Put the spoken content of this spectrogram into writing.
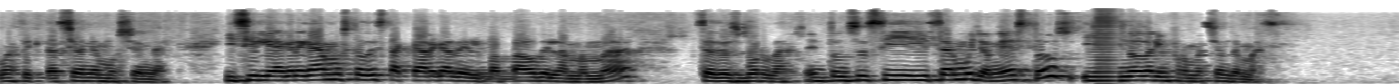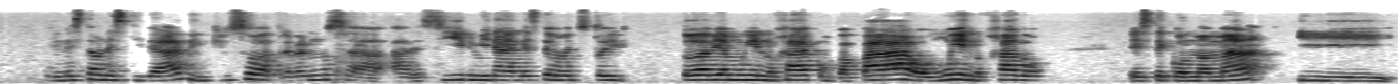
una afectación emocional. Y si le agregamos toda esta carga del papá o de la mamá, se desborda. Entonces sí, ser muy honestos y no dar información de más. en esta honestidad, incluso atrevernos a, decir, mira, en este momento estoy todavía muy enojada con papá o muy enojado este, con mamá y,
